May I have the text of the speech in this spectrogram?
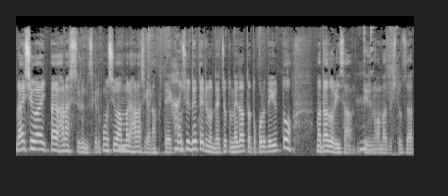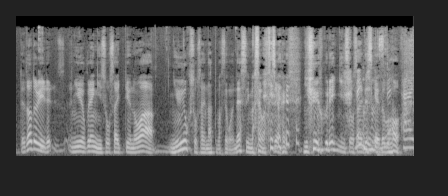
来週はいっぱい話するんですけど今週はあんまり話がなくて、うん。今週出てるのでちょっと目立ったところで言うと、まあ、ダドリーさんっていうのがまず一つあって、うん、ダドリーニューヨーク連銀総裁っていうのはニューヨーク総裁になってますねこれね。すみません私は ニューヨーク連銀総裁ですけれども、ね。はい、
